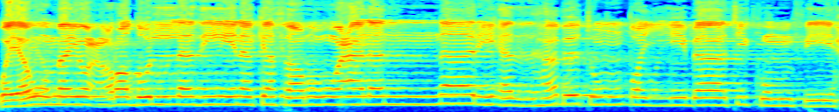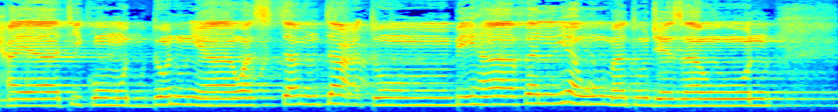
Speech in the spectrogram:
ويوم يعرض الذين كفروا على النار أذهبتم طيباتكم في حياتكم الدنيا واستمتعتم بها فاليوم تجزون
